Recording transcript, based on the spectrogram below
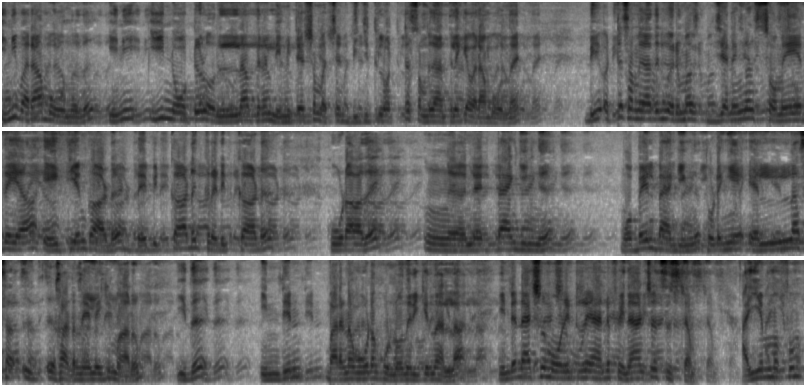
ഇനി വരാൻ പോകുന്നത് ഇനി ഈ നോട്ടുകൾ എല്ലാത്തിനും ലിമിറ്റേഷൻ വെച്ച് ഡിജിറ്റൽ ഒറ്റ സംവിധാനത്തിലേക്ക് വരാൻ പോകുന്നത്. ഡി- ഒറ്റ സംവിധാനത്തിൽ വരുമ്പോൾ ജനങ്ങൾ സ്വമേധയാ A T M card debit card credit card കൂടാതെ നെറ്റ് ബാങ്കിങ് മൊബൈൽ ബാങ്കിങ് തുടങ്ങിയ എല്ലാ ഘടനയിലേക്കും മാറും. ഇത് ഇന്ത്യൻ ഭരണകൂടം കൊണ്ടുവന്നിരിക്കുന്നതല്ല international monetary and financial system I M എഫും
